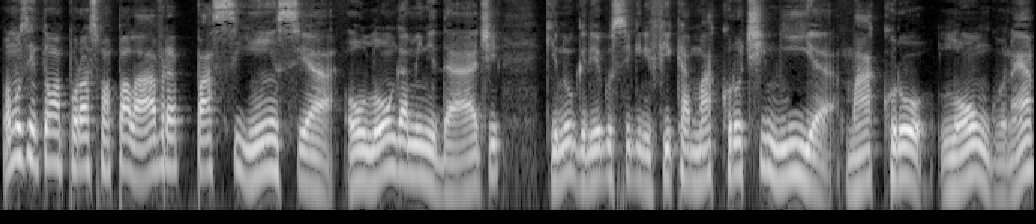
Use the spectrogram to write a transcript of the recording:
Vamos então à próxima palavra, paciência ou longanimidade, que no grego significa macrotimia, macro, longo, né?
